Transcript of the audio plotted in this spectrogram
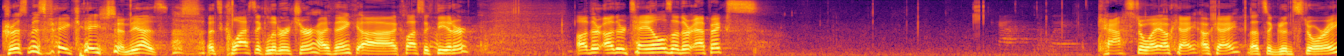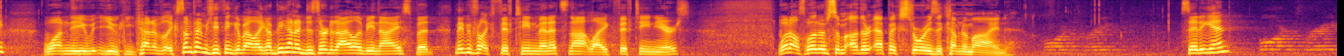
Christmas Vacation, yes. That's classic literature, I think, uh, classic theater. Other, other tales, other epics? Castaway. Castaway, okay, okay. That's a good story. One you, you can kind of like, sometimes you think about like being on a deserted island would be nice, but maybe for like 15 minutes, not like 15 years. What else? What are some other epic stories that come to mind? Born free. Say it again. Born free.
